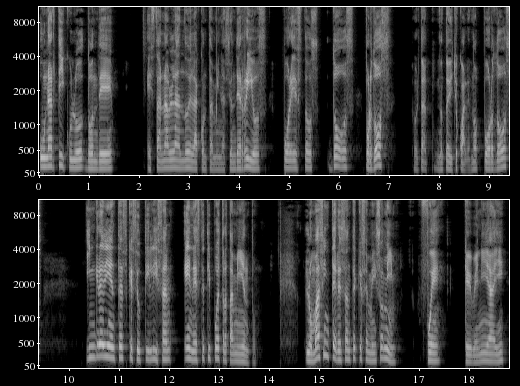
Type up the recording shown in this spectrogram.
un artículo donde están hablando de la contaminación de ríos por estos dos, por dos ahorita no te he dicho cuáles, ¿no? Por dos ingredientes que se utilizan en este tipo de tratamiento. Lo más interesante que se me hizo a mí fue que venía ahí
